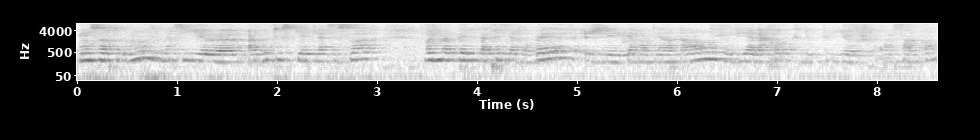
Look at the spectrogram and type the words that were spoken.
Bonsoir tout le monde, merci euh, à vous tous qui êtes là ce soir. Moi je m'appelle Patricia Robert, j'ai 41 ans, je vis à La Roque depuis euh, je crois 5 ans.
